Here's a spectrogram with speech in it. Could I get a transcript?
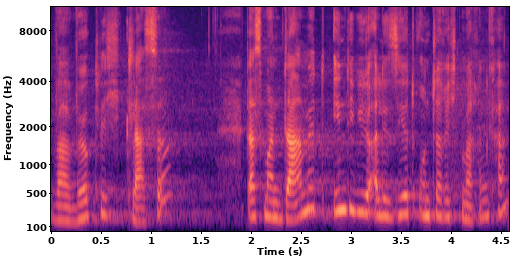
war wirklich klasse, dass man damit individualisiert Unterricht machen kann,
